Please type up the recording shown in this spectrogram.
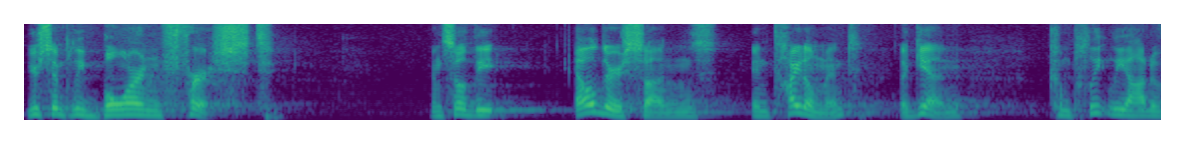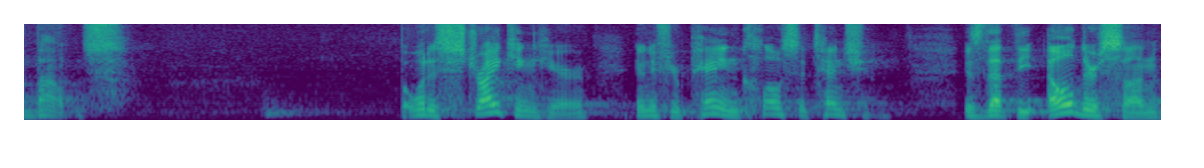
You're simply born first. And so the elder son's entitlement, again, completely out of bounds. But what is striking here, and if you're paying close attention, is that the elder son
